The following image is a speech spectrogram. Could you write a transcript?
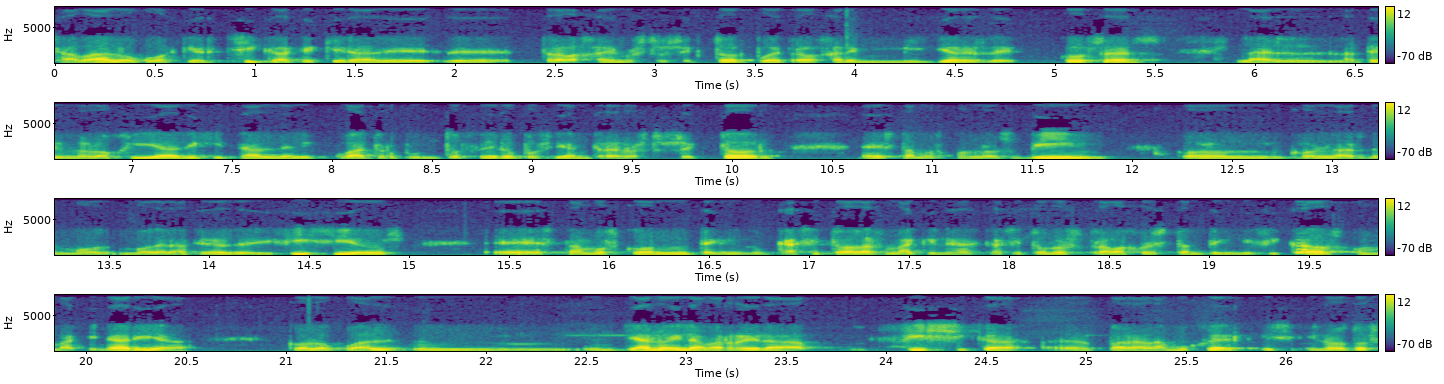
chaval o cualquier chica que quiera de, trabajar en nuestro sector puede trabajar en millones de cosas. La, tecnología digital del 4.0 pues ya entra en nuestro sector. estamos con los BIM, con, con las modelaciones de edificios, eh, estamos con casi todas las máquinas, casi todos los trabajos están tecnificados con maquinaria, con lo cual mm, ya no hay la barrera física eh, para la mujer y, nosotros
